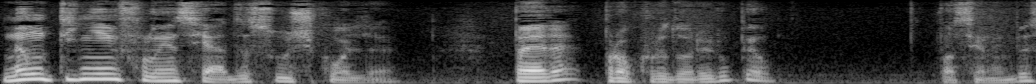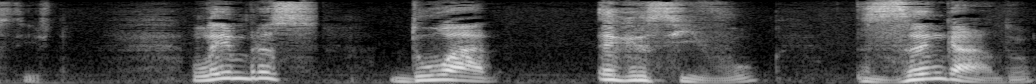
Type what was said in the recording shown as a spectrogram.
não tinha influenciado a sua escolha para Procurador Europeu. Você lembra-se disto. Lembra-se do ar agressivo, zangado,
